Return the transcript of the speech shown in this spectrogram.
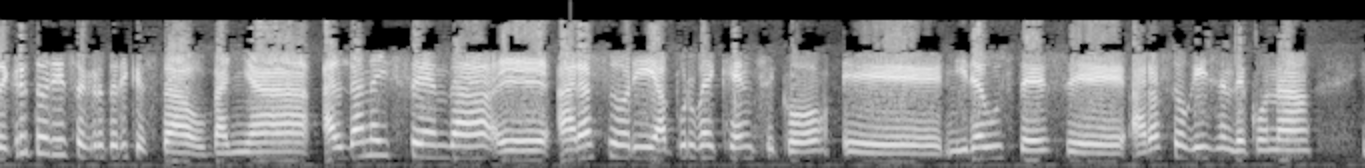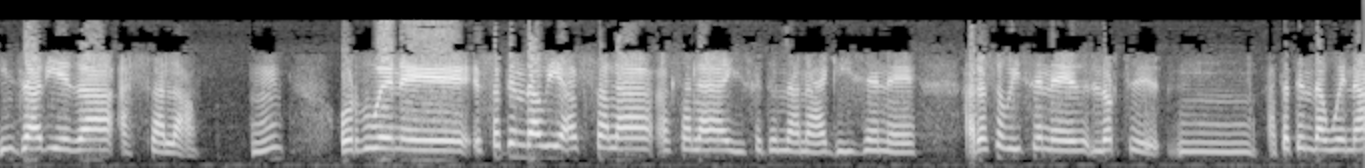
sekretori, sekretorik ez dau, baina aldana izen da, e, arazo hori apurbe kentzeko, e, nire ustez, e, arazo gehien dekona intzabie da azala. Mm? Orduen, e, esaten dabi azala, azala izaten dana gehien, e, arazo gehien e, lortze, mm, ataten dauena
